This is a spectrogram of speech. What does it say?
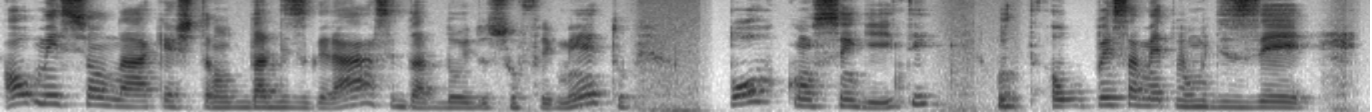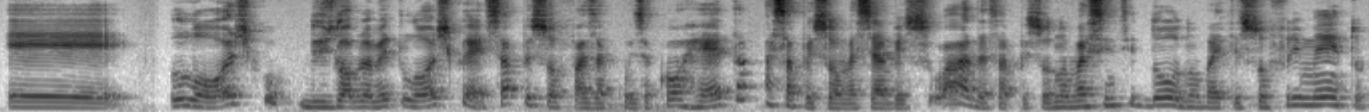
ao mencionar a questão da desgraça, da dor e do sofrimento, por conseguinte, o, o pensamento, vamos dizer, é, lógico, desdobramento lógico é: se a pessoa faz a coisa correta, essa pessoa vai ser abençoada, essa pessoa não vai sentir dor, não vai ter sofrimento.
